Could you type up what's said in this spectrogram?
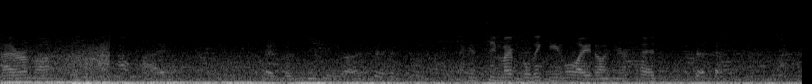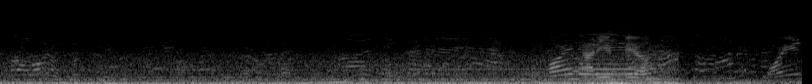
Hi, Ramon. I can see my blinking light on your head. Morning. How do you feel? Morning,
